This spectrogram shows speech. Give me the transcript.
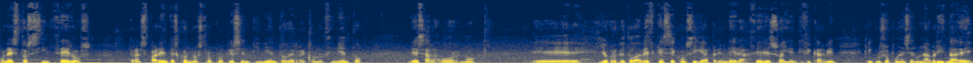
honestos, sinceros, transparentes con nuestro propio sentimiento de reconocimiento de esa labor, ¿no? Eh, yo creo que toda vez que se consigue aprender a hacer eso, a identificar bien, que incluso puede ser una brizna de,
